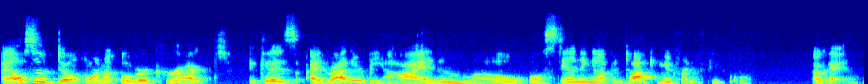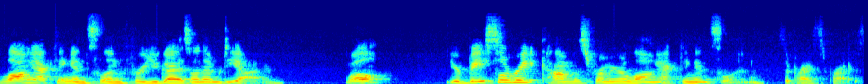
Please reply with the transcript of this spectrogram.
I also don't want to overcorrect because I'd rather be high than low while standing up and talking in front of people. Okay, long acting insulin for you guys on MDI. Well, your basal rate comes from your long acting insulin. Surprise, surprise.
